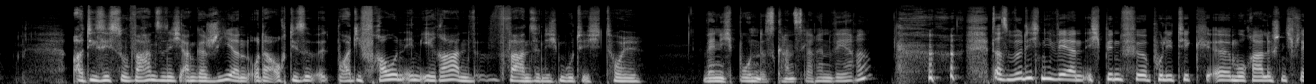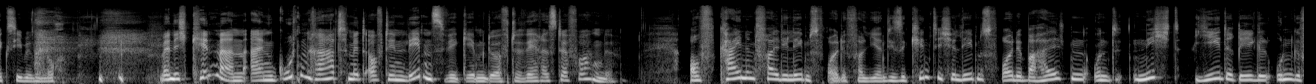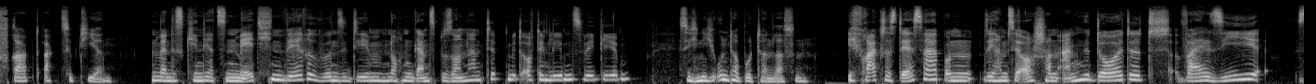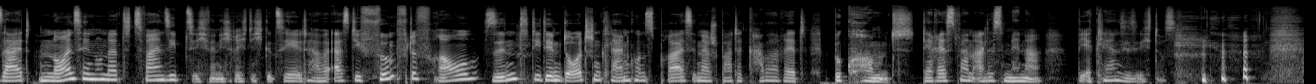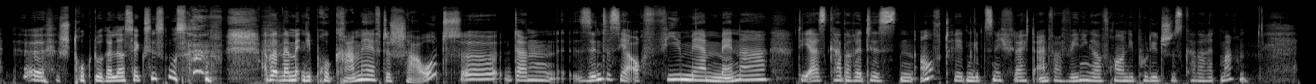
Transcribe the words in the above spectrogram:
oh, die sich so wahnsinnig engagieren oder auch diese, boah, die Frauen im Iran, wahnsinnig mutig, toll. Wenn ich Bundeskanzlerin wäre? das würde ich nie werden. Ich bin für Politik äh, moralisch nicht flexibel genug. Wenn ich Kindern einen guten Rat mit auf den Lebensweg geben dürfte, wäre es der folgende. Auf keinen Fall die Lebensfreude verlieren, diese kindliche Lebensfreude behalten und nicht jede Regel ungefragt akzeptieren. Und wenn das Kind jetzt ein Mädchen wäre, würden Sie dem noch einen ganz besonderen Tipp mit auf den Lebensweg geben? Sich nicht unterbuttern lassen. Ich frage das deshalb, und Sie haben es ja auch schon angedeutet, weil Sie seit 1972, wenn ich richtig gezählt habe, erst die fünfte Frau sind, die den Deutschen Kleinkunstpreis in der Sparte Kabarett bekommt. Der Rest waren alles Männer. Wie erklären Sie sich das? Äh, struktureller Sexismus. Aber wenn man in die Programmhefte schaut, äh, dann sind es ja auch viel mehr Männer, die als Kabarettisten auftreten. Gibt es nicht vielleicht einfach weniger Frauen, die politisches Kabarett machen?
